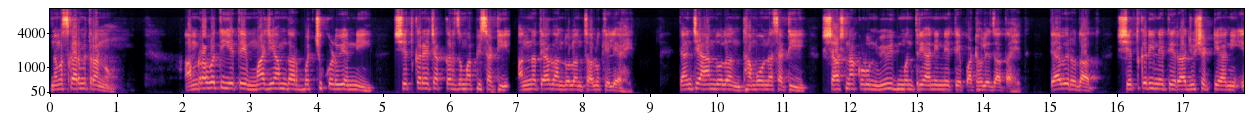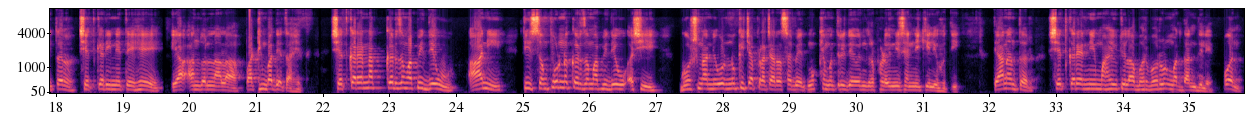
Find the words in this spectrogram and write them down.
नमस्कार मित्रांनो. अमरावती येथे माजी आमदार बच्चू कडू यांनी शेतकऱ्याच्या कर्जमाफीसाठी अन्नत्याग आंदोलन चालू केले आहे. त्यांचे आंदोलन थांबवण्यासाठी शासनाकडून विविध मंत्री आणि नेते पाठवले जात आहेत. त्याविरोधात शेतकरी नेते राजू शेट्टी आणि इतर शेतकरी नेते हे या आंदोलनाला पाठिंबा देत आहेत. शेतकऱ्यांना कर्जमाफी देऊ आणि ती संपूर्ण कर्जमाफी देऊ अशी घोषणा निवडणुकीच्या प्रचार सभेत मुख्यमंत्री देवेंद्र फडणवीस यांनी केली होती. त्यानंतर शेतकऱ्यांनी महायुतीला भरभरून मतदान दिले. पण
